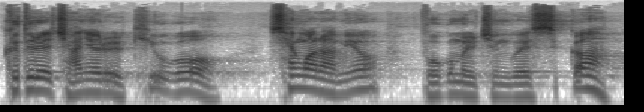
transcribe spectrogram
그들의 자녀를 키우고 생활하며 복음을 증거했을까?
